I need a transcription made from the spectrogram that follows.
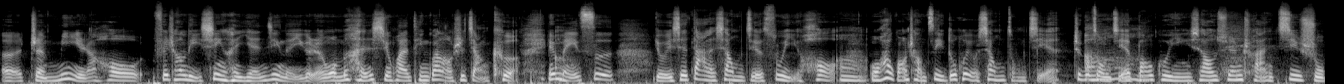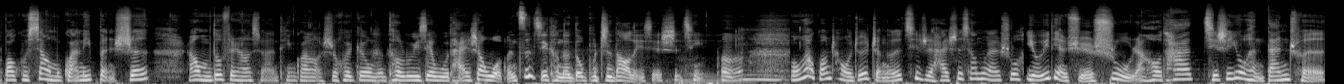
呃缜密，然后非常理性、很严谨的一个人。我们很喜欢听关老师讲课，因为每一次有一些大的项目结束以后，嗯文化广场自己都会有项目总结。这个总结哦包括营销、宣传、技术，包括项目管理本身。然后我们都非常喜欢听关老师会给我们透露一些舞台上我们自己可能都不知道的一些事情。嗯，文化广场我觉得整个的气质还是相对来说有一点学术，然后它其实又很单纯。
